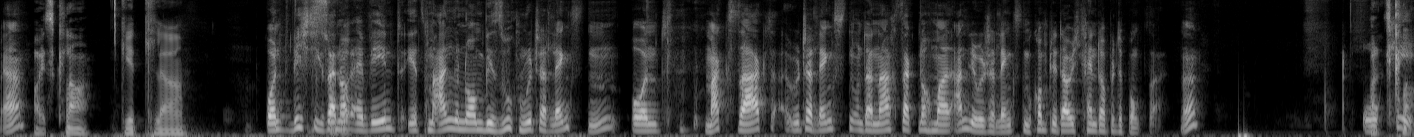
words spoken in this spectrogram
Ja? Oh, ist klar. Geht klar. Und wichtig sei noch erwähnt, jetzt mal angenommen, wir suchen Richard Langston und Max sagt Richard Langston und danach sagt nochmal Andy Richard Langston, bekommt ihr dadurch keine doppelte Punktzahl. Ne? Okay.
